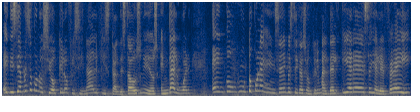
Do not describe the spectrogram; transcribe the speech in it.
En diciembre se conoció que la oficina del fiscal de Estados Unidos en Delaware, en conjunto con la Agencia de Investigación Criminal del IRS y el FBI,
